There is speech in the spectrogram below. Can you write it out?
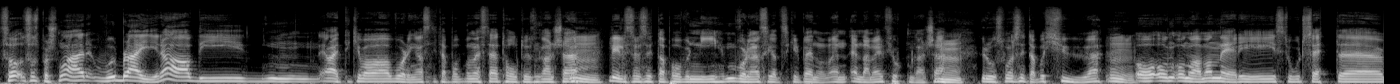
Så, så spørsmålet er hvor bleier det av de mm, Jeg veit ikke hva Vålerenga snitta på på neste, 12 000 kanskje. Lillestrøm snitta på over 9. Vålerenga sikkert på enda, en- enda mer, 14 kanskje. Rosenborg snitta på 20. Og, og, og nå er man nede i stort sett uh,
